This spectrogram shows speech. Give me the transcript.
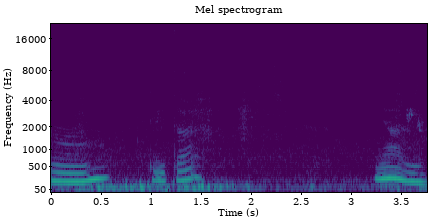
Hmm. Kita. Yan.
